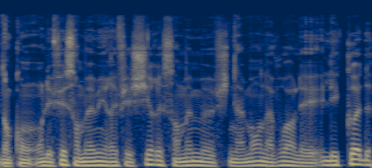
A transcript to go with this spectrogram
Donc on, les fait sans même y réfléchir et sans même euh, finalement en avoir les, codes.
